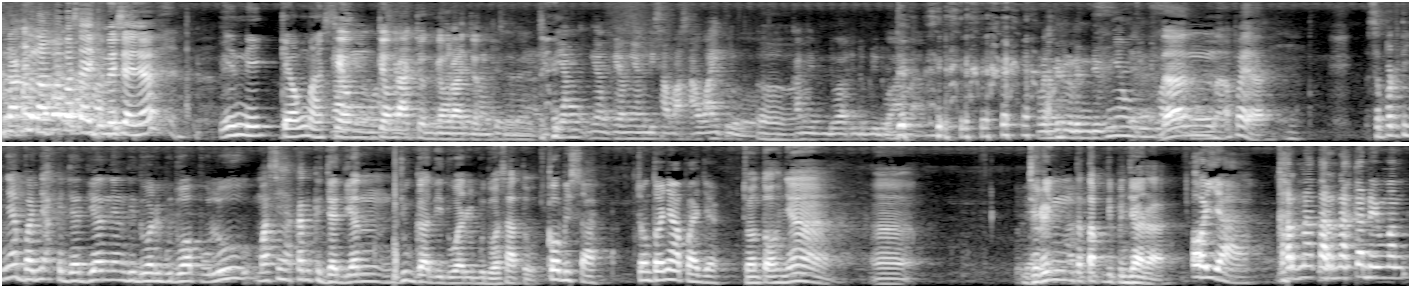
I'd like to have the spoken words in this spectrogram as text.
kakul apa bahasa Indonesianya? Ini keong mas. Keong keong racun, keong racun. yang yang yang yang di sawah-sawah itu loh Oh. kami dua hidup di dua alam lendir-lendirnya mungkin Pak. Dan apa ya? Sepertinya banyak kejadian yang di 2020 masih akan kejadian juga di 2021. Kok bisa? Contohnya apa aja? Contohnya eh, Jering tetap di penjara. Oh iya, karena karena kan emang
